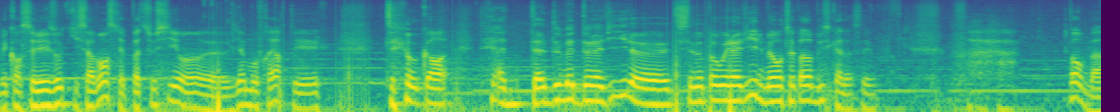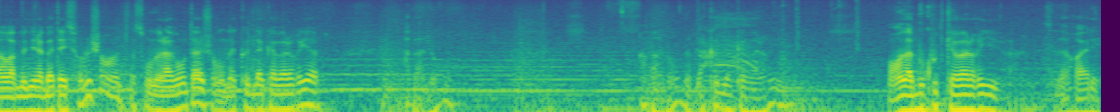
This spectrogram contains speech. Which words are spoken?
Mais quand c'est les autres qui s'avancent, y a pas de souci. Hein. euh, viens mon frère, t'es t'es encore à, t'es à 2 mètres de la ville, euh, tu sais même pas où est la ville, mais on te fait pas d'embuscade. hein. Bon bah on va mener la bataille sur le champ. hein. De toute façon on a l'avantage, on a que de la cavalerie. Ah bah non. Ah bah non, on n'a pas que de la cavalerie. on a beaucoup de cavalerie, ça devrait aller.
